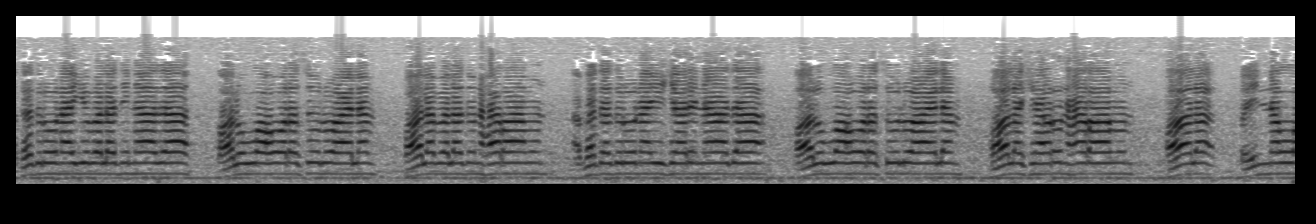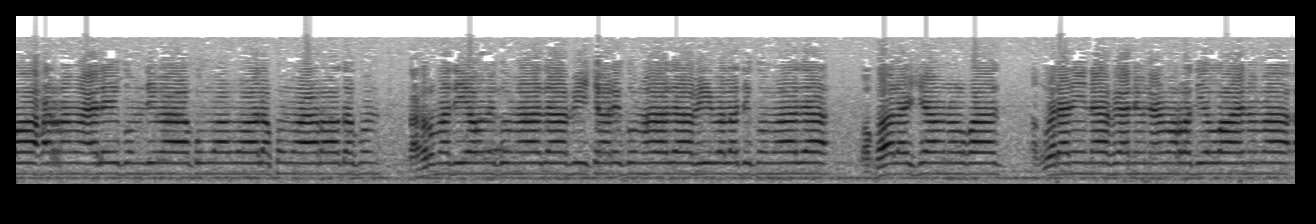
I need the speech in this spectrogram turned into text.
أتدرون أي بلد هذا؟ قالوا الله ورسوله أعلم قال بلد حرام أفتدرون أي شهر هذا؟ قالوا الله ورسوله أعلم قال شهر حرام قال فإن الله حرم عليكم دماءكم وأموالكم وأعراضكم كحرمة يومكم هذا في شهركم هذا في بلدكم هذا. وقال هشام بن الغاز أخبرني نافع عن ابن عمر رضي الله عنهما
